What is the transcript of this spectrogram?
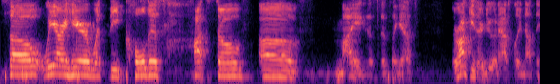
So we are here with the coldest hot stove of my existence, I guess. The Rockies are doing absolutely nothing.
